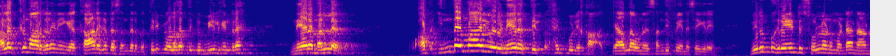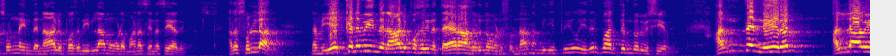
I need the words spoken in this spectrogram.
மலக்குமார்களை நீங்க காணுகின்ற சந்தர்ப்பம். திருப்பி உலகத்துக்கு மீள்கின்ற நேரம் அல்ல. இந்த மாதிரி ஒரு நேரத்தில் ஹிப்புல் உன்னை சந்திப்பை என்ன செய்கிறேன்? விரும்புகிறேன் என்று சொல்லணும்டா நான் சொன்ன இந்த நாலு பகுதி இல்லாம உங்களோட மனசு என்ன செய்யாது? அதை சொல்லாது. நம்ம ஏற்கனவே இந்த நாலு பகுதியில தயாராக இருந்தோம் சொன்னால் நம்ம இது எப்பயோ எதிர்பார்த்திருந்த ஒரு விஷயம். அந்த நேரம் அல்லாவை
